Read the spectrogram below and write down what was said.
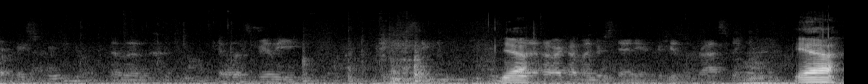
ice cream, and then it was really interesting. I Yeah. had a hard time understanding her because she was rasping, Yeah.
